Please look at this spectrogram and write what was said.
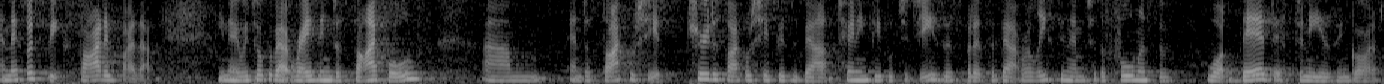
And they're supposed to be excited by that. You know, we talk about raising disciples um, and discipleship. True discipleship is about turning people to Jesus, but it's about releasing them to the fullness of what their destiny is in God.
